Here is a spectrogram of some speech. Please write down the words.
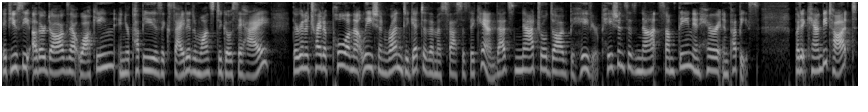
If you see other dogs out walking and your puppy is excited and wants to go say hi, they're going to try to pull on that leash and run to get to them as fast as they can. That's natural dog behavior. Patience is not something inherent in puppies, but it can be taught.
